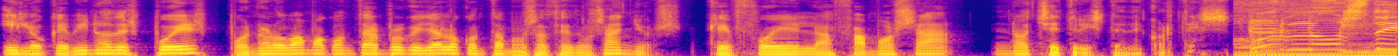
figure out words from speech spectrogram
Y lo que vino después, pues no lo vamos a contar porque ya lo contamos hace dos años, que fue la famosa Noche Triste de Cortés. Por los días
